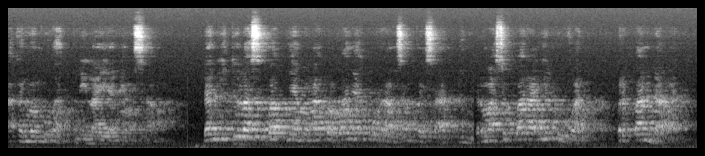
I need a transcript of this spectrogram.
akan membuat penilaian yang sama. Dan itulah sebabnya mengapa banyak orang sampai saat ini, termasuk para ilmuwan, berpandangan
